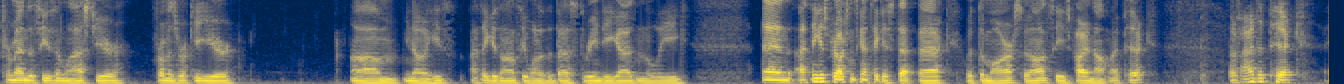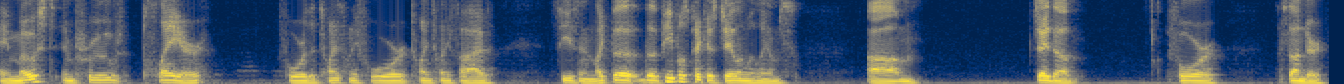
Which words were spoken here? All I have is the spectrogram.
tremendous season last year from his rookie year. Um, you know, he's I think he's honestly one of the best three and D guys in the league. And I think his production's gonna take a step back with DeMar, so honestly he's probably not my pick. But if I had to pick a most improved player for the 2024-2025 season, like the the people's pick is Jalen Williams. Um J Dub for the Thunder.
